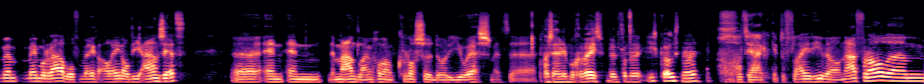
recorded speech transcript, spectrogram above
mem- memorabel vanwege alleen al die aanzet. Eh, en, en een maand lang gewoon crossen door de US met... eh, Waar zijn we helemaal geweest? Je bent van de East Coast naar... God, ja, ik, ik heb de flyer hier wel. Nou, vooral... ehm,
